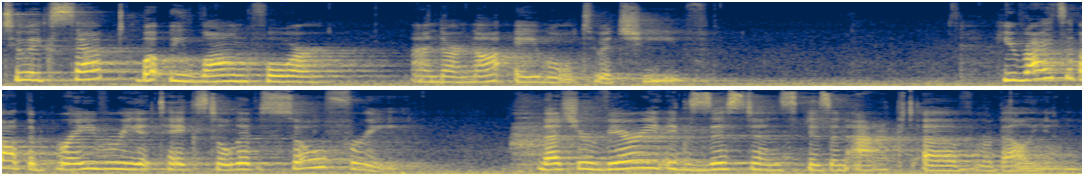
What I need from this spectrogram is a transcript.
To accept what we long for and are not able to achieve. He writes about the bravery it takes to live so free that your very existence is an act of rebellion.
